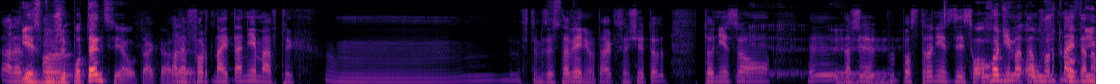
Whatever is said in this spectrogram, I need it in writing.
ale jest for... duży potencjał, tak? Ale, ale Fortnite'a nie ma w tych... Mm w tym zestawieniu, tak? W sensie to, to nie są. Znaczy, po stronie zysków chodzi nie ma tam Fortnite'a na.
